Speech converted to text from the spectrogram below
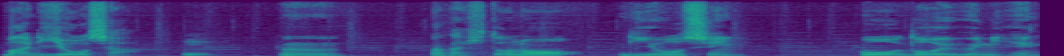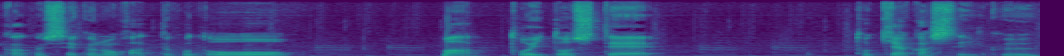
まあ、利用者、うん。うん、なんか人の利用シーンをどういうふうに変革していくのかってことを、まあ、問いとして解き明かしていく。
